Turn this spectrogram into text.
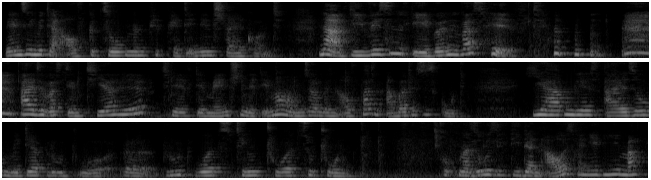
wenn sie mit der aufgezogenen Pipette in den Stall kommt. Na, die wissen eben, was hilft. also was dem Tier hilft, hilft dem Menschen nicht immer. Man muss auch ein bisschen aufpassen, aber das ist gut. Hier haben wir es also mit der Blutwur äh, Blutwurztinktur zu tun. Guckt mal, so sieht die dann aus, wenn ihr die macht.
